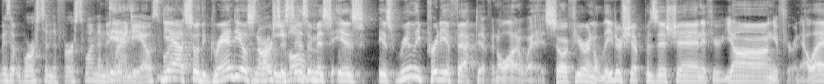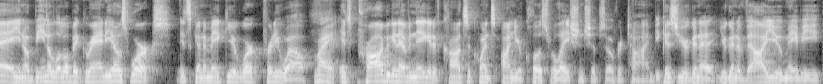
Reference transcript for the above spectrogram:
is it worse than the first one than the It- grandiose one? Yeah, so the grandiose narcissism is is is really pretty effective in a lot of ways. So if you're in a leadership position, if you're young, if you're in LA, you know, being a little bit grandiose works. It's going to make you work pretty well. Right. It's probably going to have a negative consequence on your close relationships over time because you're going to you're going to value maybe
